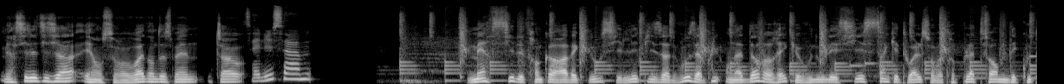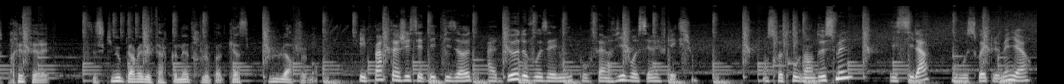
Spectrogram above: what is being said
Merci Laetitia et on se revoit dans deux semaines. Ciao. Salut Sam. Merci d'être encore avec nous. Si l'épisode vous a plu, on adorerait que vous nous laissiez 5 étoiles sur votre plateforme d'écoute préférée. C'est ce qui nous permet de faire connaître le podcast plus largement. Et partagez cet épisode à deux de vos amis pour faire vivre ces réflexions. On se retrouve dans deux semaines D'ici là, on vous souhaite le meilleur.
